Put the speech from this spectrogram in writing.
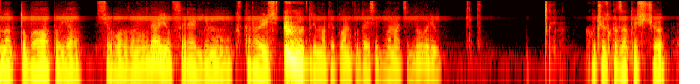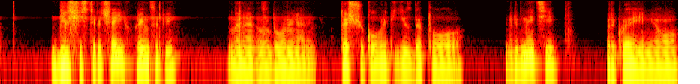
надто багато я всього замовляю. В середньому стараюсь тримати планку 10-12 доларів. Хочу сказати, що більшість речей, в принципі, мене задовольняють. Те, що коврик їздить, то дрібниці. Приклеїмо його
